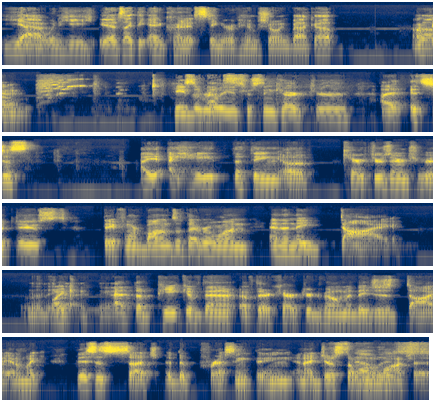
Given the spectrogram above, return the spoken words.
Yeah. when he it's like the end credit stinger of him showing back up. okay. Um, He's a really interesting character. I, it's just, I, I hate the thing of characters are introduced, they form bonds with everyone, and then they die then they Like, die, yeah. at the peak of their of their character development. They just die, and I'm like, this is such a depressing thing, and I just don't want to watch it.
